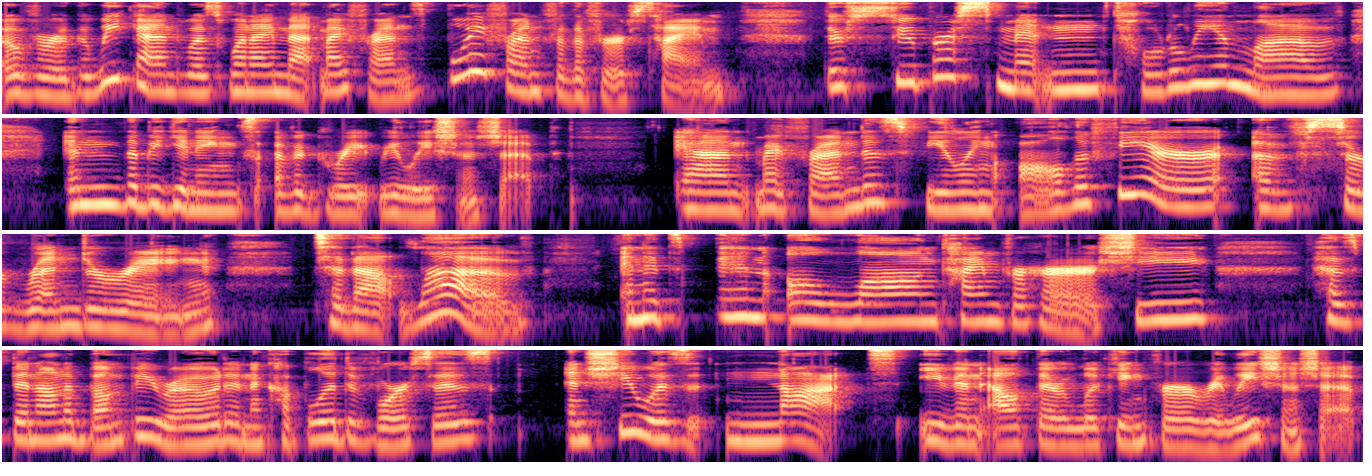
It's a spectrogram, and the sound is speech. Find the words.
over the weekend was when I met my friend's boyfriend for the first time. They're super smitten, totally in love, in the beginnings of a great relationship. And my friend is feeling all the fear of surrendering to that love. And it's been a long time for her. She has been on a bumpy road and a couple of divorces, and she was not even out there looking for a relationship.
